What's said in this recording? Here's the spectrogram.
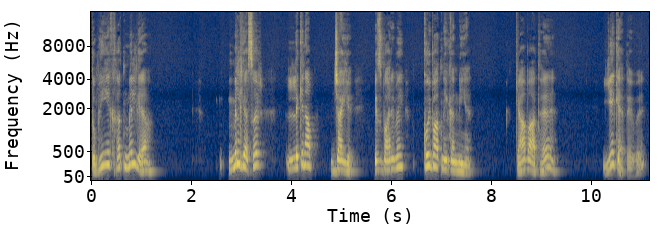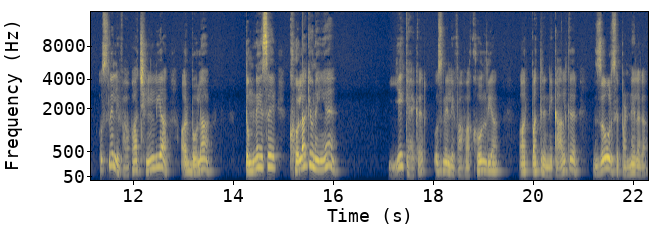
तुम्हें ये खत मिल गया? मिल गया, सर, लेकिन आप जाइए, इस बारे में कोई बात नहीं करनी है। क्या बात है? ये कहते हुए उसने लिफाफा छीन लिया और बोला, तुमने इसे खोला क्यों नहीं है? ये कहकर उसने लिफाफा खोल दिया और पत्र निकालकर ज़ोर से पढ़ने लगा।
